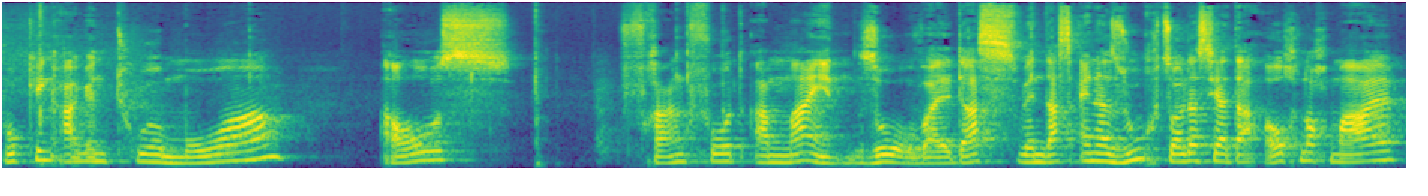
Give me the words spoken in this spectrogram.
Booking Agentur Moor aus Frankfurt am Main. So, weil das, wenn das einer sucht, soll das ja da auch nochmal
